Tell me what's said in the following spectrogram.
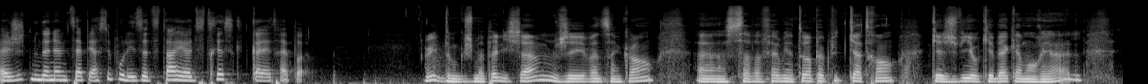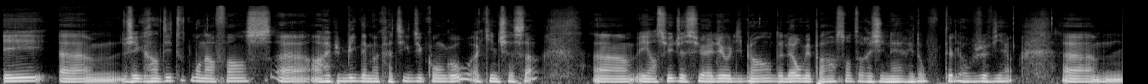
Euh, juste nous donner un petit aperçu pour les auditeurs et auditrices qui ne te connaîtraient pas. Oui, donc je m'appelle Hicham, j'ai 25 ans. Euh, ça va faire bientôt un peu plus de 4 ans que je vis au Québec, à Montréal. Et euh, j'ai grandi toute mon enfance euh, en République démocratique du Congo, à Kinshasa. Euh, et ensuite, je suis allé au Liban, de là où mes parents sont originaires et donc de là où je viens, euh,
